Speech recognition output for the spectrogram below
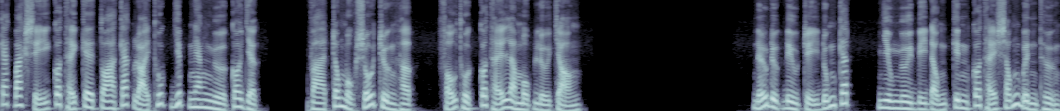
Các bác sĩ có thể kê toa các loại thuốc giúp ngăn ngừa co giật. Và trong một số trường hợp, phẫu thuật có thể là một lựa chọn. Nếu được điều trị đúng cách, nhiều người bị động kinh có thể sống bình thường,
